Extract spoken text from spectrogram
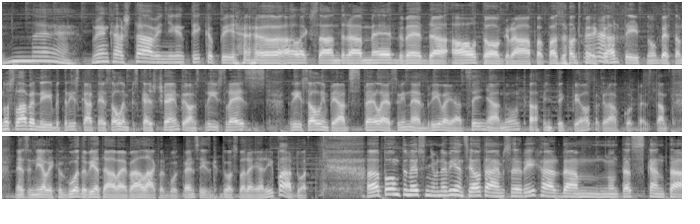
Nē, vienkārši tā viņi tika pie Aleksandra Medveda autogrāfa. Pazaudēja kartīti, nu, bez tam nu, slavenība, trīskārtais olimpiskais čempions, trīs reizes, trīs olimpiādas spēlēs vinēt brīvajā cīņā. Nu, tā viņi tika pie autogrāfa, kur pēc tam, nezinu, ielika goda vietā vai vēlāk, varbūt pensijas gados varēja arī pārdot. Punktu nesaņem neviens jautājums Rihardam, un tas skan tā.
